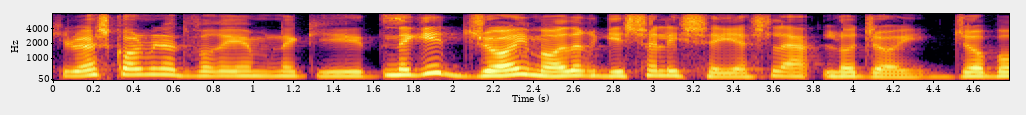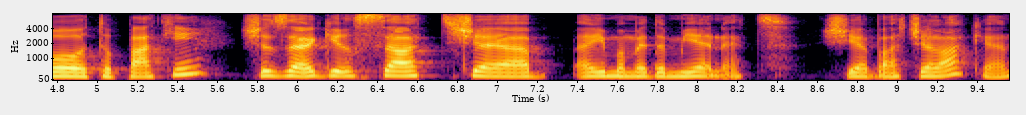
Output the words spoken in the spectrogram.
כאילו יש כל מיני דברים, נגיד, נגיד ג'וי מאוד הרגישה לי שיש לה, לא ג'וי, ג'ובו טופקי. שזה הגרסת שהאימא מדמיינת, שהיא הבת שלה, כן.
